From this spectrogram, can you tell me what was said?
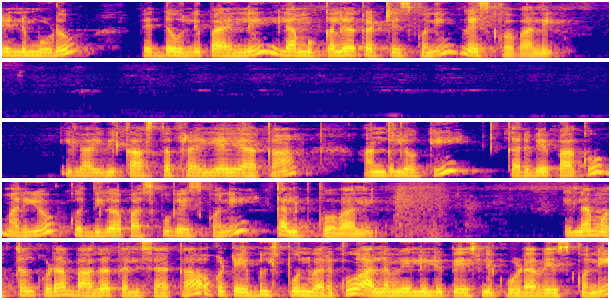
రెండు మూడు పెద్ద ఉల్లిపాయల్ని ఇలా ముక్కలుగా కట్ చేసుకొని వేసుకోవాలి. ఇలా ఇవి కాస్త ఫ్రై అయ్యాక అందులోకి కరివేపాకు మరియు కొద్దిగా పసుపు వేసుకొని కలుపుకోవాలి. ఇలా మొత్తం కూడా బాగా కలిసాక ఒక టేబుల్ స్పూన్ వరకు అల్లం వెల్లుల్లి పేస్ట్ని కూడా వేసుకొని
